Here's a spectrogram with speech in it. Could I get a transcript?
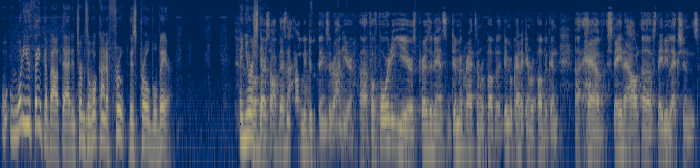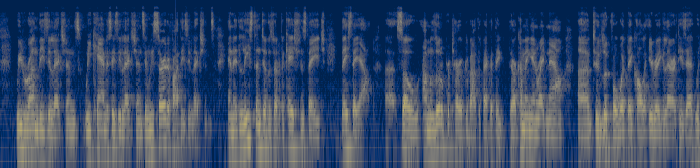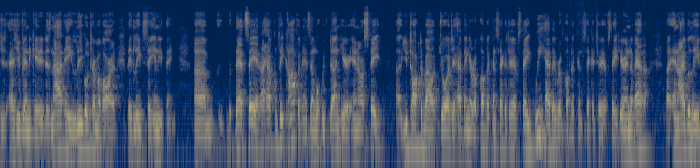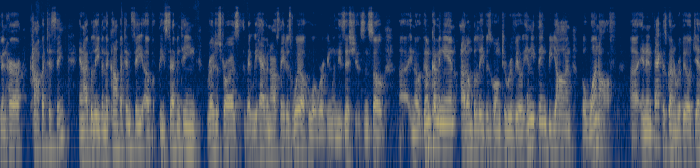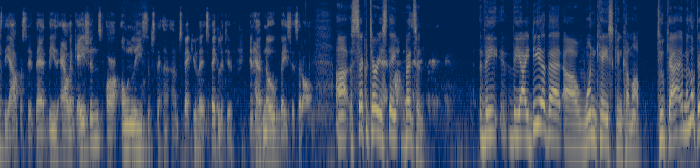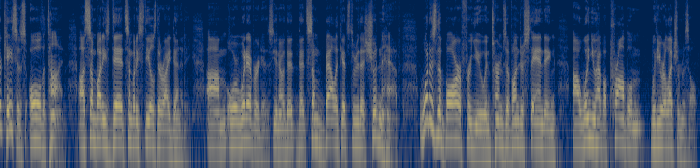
What do you think about that in terms of what kind of fruit this probe will bear? In your well, state? First off, that's not how we do things around here. Uh, for 40 years, presidents, Democrats and Republic, Democratic and Republican, uh, have stayed out of state elections. We run these elections, we canvass these elections, and we certify these elections. And at least until the certification stage, they stay out. Uh, so I'm a little perturbed about the fact that they, they're coming in right now uh, to look for what they call irregularities, which is, as you've indicated, is not a legal term of art that leads to anything. Um, that said, I have complete confidence in what we've done here in our state. Uh, you talked about Georgia having a Republican Secretary of State. We have a Republican Secretary of State here in Nevada. Uh, and I believe in her competency, and I believe in the competency of these 17 registrars that we have in our state as well who are working on these issues. And so, uh, you know, them coming in, I don't believe is going to reveal anything beyond the one off. Uh, and in fact, it's going to reveal just the opposite that these allegations are only subst- uh, um, specula- speculative and have no basis at all. Uh, Secretary of State Benson, the the idea that uh, one case can come up, two ca- I mean, look, there are cases all the time. Uh, somebody's dead, somebody steals their identity, um, or whatever it is, you know, that, that some ballot gets through that shouldn't have. What is the bar for you in terms of understanding uh, when you have a problem with your election result?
